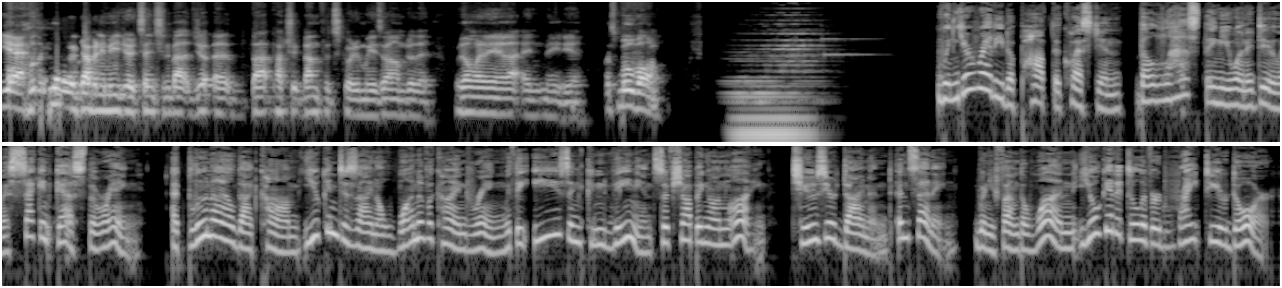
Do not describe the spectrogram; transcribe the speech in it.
yeah, but they don't grab any media attention about, uh, about Patrick Bamford scoring with his arm, do they? We don't want any of that in media. Let's move on. When you're ready to pop the question, the last thing you want to do is second guess the ring. At BlueNile.com, you can design a one of a kind ring with the ease and convenience of shopping online. Choose your diamond and setting. When you find the one, you'll get it delivered right to your door.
